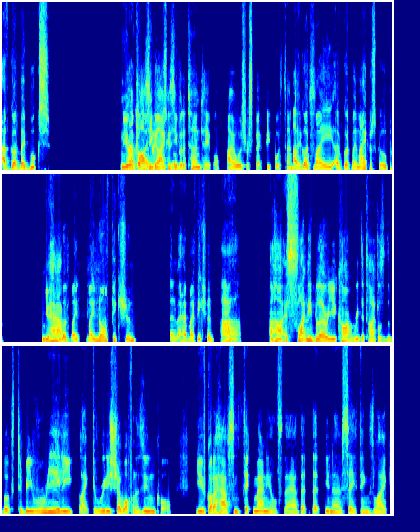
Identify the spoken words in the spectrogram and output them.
I've got my books. You're a I've my classy guy because you've got a turntable. I always respect people with turntables. I've got my I've got my microscope. you have. I've got my my non-fiction, and I have my fiction. Ah, Uh-huh. It's slightly blurry. You can't read the titles of the books to be really like to really show off on a Zoom call. You've got to have some thick manuals there that that you know say things like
